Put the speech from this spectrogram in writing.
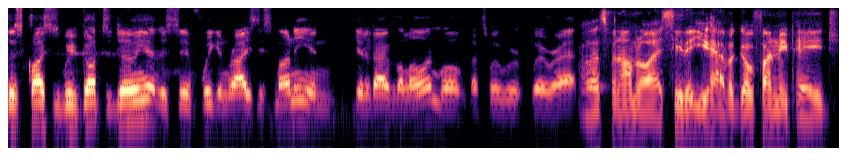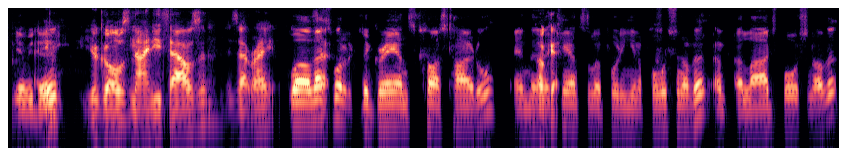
as close as we've got to doing it is if we can raise this money and get it over the line. Well, that's where we're where we're at. Well, that's phenomenal. I see that you have a GoFundMe page. Yeah, we do. Your goal is ninety thousand. Is that right? Well, that's what the grounds cost total, and the Okay. council are putting in a portion of it, a, a large portion of it,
